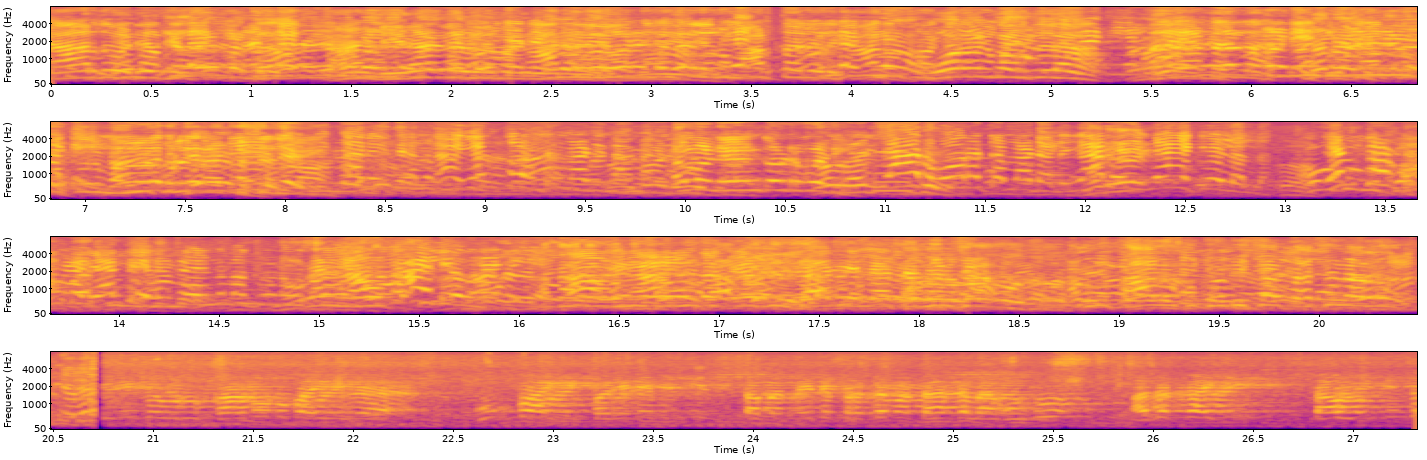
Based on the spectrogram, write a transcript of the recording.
ಯಾರ್ದು ಏನು ಮಾಡ್ತಾ ಇಲ್ಲ ಕಾನೂನು ಪ್ರಕಾರ ಮಾಡ್ತಾ ಇಲ್ಲ. ಹೋರಾಟ ಇಲ್ಲ. ಮನವಿ ಕೊಡ್ಲಿಕ್ಕೆ ಅವಕಾಶ ಇಲ್ಲ. ಯಾರು ಹೋರಾಟ ಮಾಡಲ್ಲ ಯಾರು ನ್ಯಾಯ ಕೇಳಲ್ಲ? ಎನ್ಕೌಂಟರ್ ಮಾಡಿ ಅಂತ ನಮ್ಮ ಹೆಣ್ಮಕ್ಳು ಖಾಲಿ ಮಾಡಿ. ಅವರು ಕಾನೂನು ಬಾಹಿರ ಗುಂಪಾಗಿ ಪರಿಣಮಿಸಿ ತಮ್ಮ ಮೇಲೆ ಪ್ರಕರಣ ದಾಖಲಾಗುವುದು. ಅದಕ್ಕಾಗಿ ತಾವು ಇಲ್ಲಿಂದ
